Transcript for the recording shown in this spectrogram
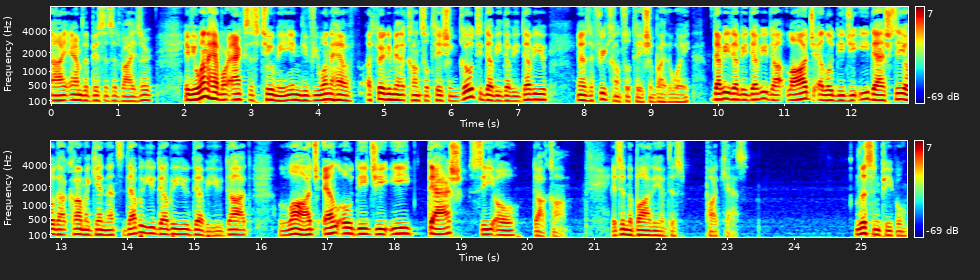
I am the business advisor. If you want to have more access to me and if you want to have a 30 minute consultation, go to www and it's a free consultation by the way. www.lodge-co.com again that's www.lodge-co.com com. It's in the body of this podcast. Listen, people,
